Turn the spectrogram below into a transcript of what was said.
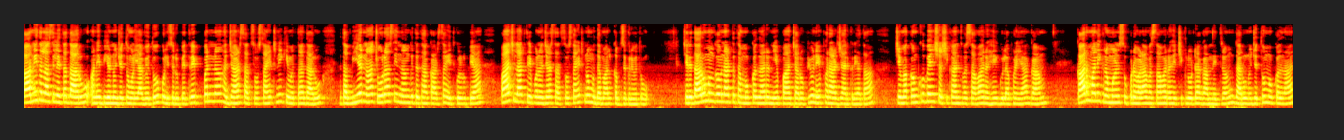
કારની તલાશી લેતા દારૂ અને બિયરનો જથ્થો મળી આવ્યો હતો. પોલીસે રૂપિયા ત્રેપન હજાર સાતસો સાઠની કિંમતના દારૂ તથા બિયરના ચોરાસી નંગ તથા કાર સહિત કુલ રૂપિયા પાંચ લાખ ત્રેપન હજાર સાતસો સાઠનો મુદ્દામાલ કબજે કર્યો હતો. જ્યારે દારૂ મંગાવનાર તથા મોકલનાર અન્ય પાંચ આરોપીઓને ફરાર જાહેર કર્યા હતા, જેમાં કંકુબેન શશિકાંત વસાવા રહે ગુલાફળિયા ગામ, કાર માલિક રમણ સુપડવાળા વસાવા રહે ચિકલોટા ગામ નેત્રંગ, દારૂનો જથ્થો મોકલનાર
